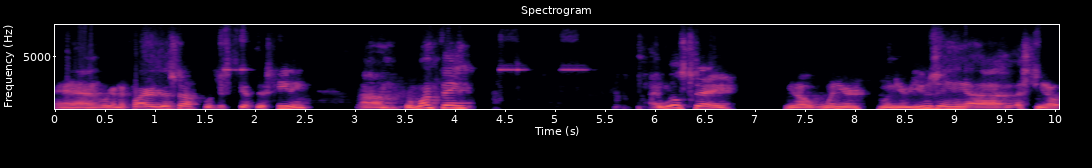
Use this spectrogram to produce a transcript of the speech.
And we're going to fire this up. We'll just get this heating. Um, the one thing I will say, you know, when you're when you're using uh, you know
